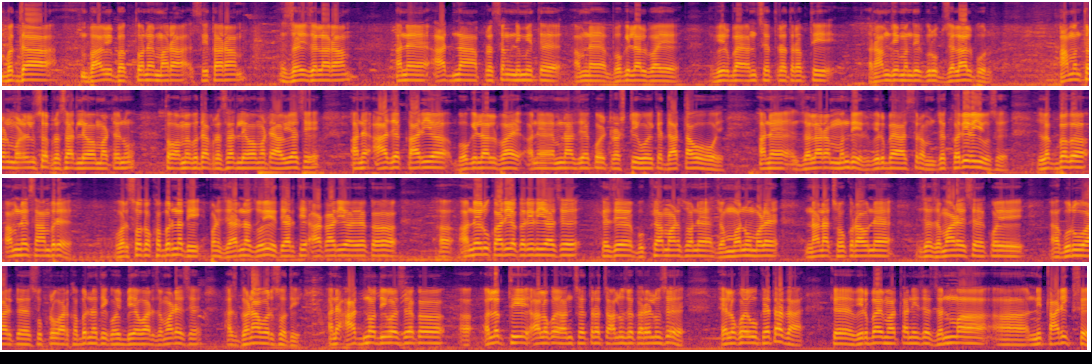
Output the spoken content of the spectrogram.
બધા ભાવિ ભક્તોને મારા સીતારામ, જય જલારામ અને આજના પ્રસંગ નિમિત્તે અમને ભોગીલાલભાઈએ વીરભાઈ અન્નક્ષેત્ર તરફથી રામજી મંદિર ગ્રુપ જલાલપુર આમંત્રણ મળેલું છે પ્રસાદ લેવા માટેનું. તો અમે બધા પ્રસાદ લેવા માટે આવ્યા છીએ અને આ જે કાર્ય ભોગીલાલભાઈ અને એમના જે કોઈ ટ્રસ્ટી હોય કે દાતાઓ હોય અને જલારામ મંદિર, વીરભાઈ આશ્રમ જે કરી રહ્યું છે, લગભગ અમને સાંભળે, વર્ષો તો ખબર નથી, પણ જ્યારના જોઈએ ત્યારથી આ કાર્ય એક અનેરું કાર્ય કરી રહ્યા છે કે જે ભૂખ્યા માણસોને જમવાનું મળે, નાના છોકરાઓને જે જમાડે છે, કોઈ ગુરુવાર કે શુક્રવાર ખબર નથી, કોઈ બે વાર જમાડે છે, આજ ઘણા વર્ષોથી. અને આજનો દિવસ એક અલગથી આ લોકોએ અન્નક્ષેત્ર ચાલુ જે કરેલું છે, એ લોકો એવું કહેતા હતા કે વીરબાઈ માતાની જે જન્મની તારીખ છે,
